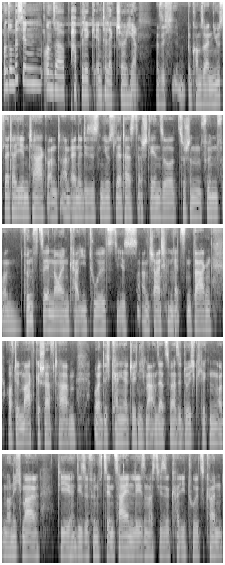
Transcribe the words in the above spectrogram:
und so ein bisschen unser Public Intellectual hier. Also ich bekomme so ein Newsletter jeden Tag und am Ende dieses Newsletters stehen so zwischen fünf und 15 neuen KI-Tools, die es anscheinend in den letzten Tagen auf den Markt geschafft haben. Und ich kann die natürlich nicht mal ansatzweise durchklicken und noch nicht mal die diese 15 Zeilen lesen, was diese KI-Tools können.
